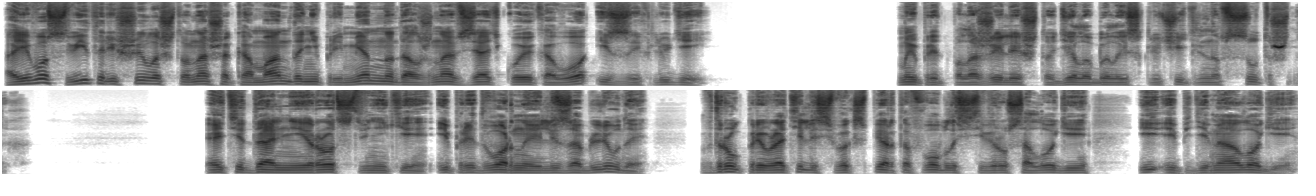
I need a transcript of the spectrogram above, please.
а его свита решила, что наша команда непременно должна взять кое-кого из их людей. Мы предположили, что дело было исключительно в сутошных. Эти дальние родственники и придворные лизоблюды — вдруг превратились в экспертов в области вирусологии и эпидемиологии.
